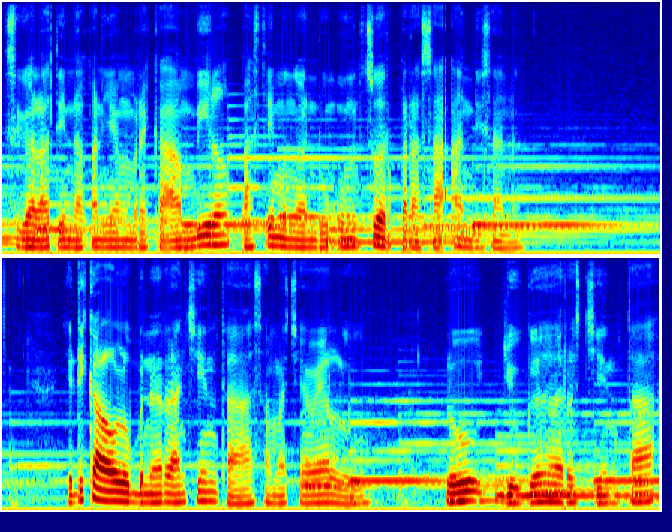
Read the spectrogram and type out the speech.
Segala tindakan yang mereka ambil pasti mengandung unsur perasaan di sana. Jadi kalau lu beneran cinta sama cewek lu, lu juga harus cinta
